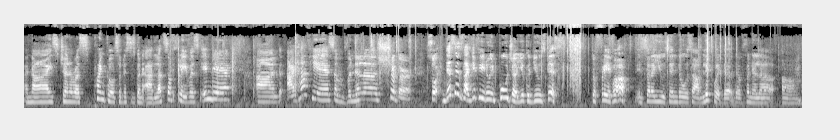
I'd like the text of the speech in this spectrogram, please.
A nice generous sprinkle. So this is going to add lots of flavors in there. And I have here some vanilla sugar. So this is like if you're doing puja, you could use this to flavor up instead of using those um, liquid, the, the vanilla, um,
